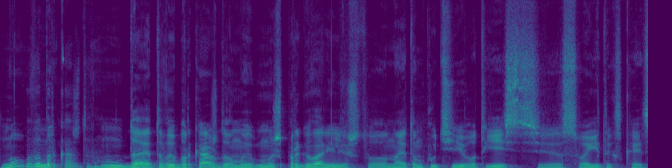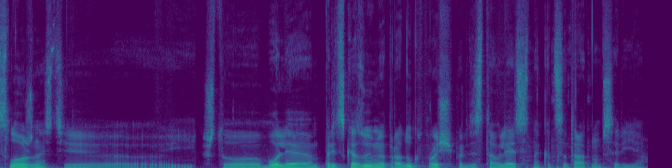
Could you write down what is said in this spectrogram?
ну, выбор каждого. Да, это выбор каждого. Мы, мы же проговорили, что на этом пути вот есть э, свои, так сказать, сложности, э, что более предсказуемый продукт проще предоставлять на концентратном сырье.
